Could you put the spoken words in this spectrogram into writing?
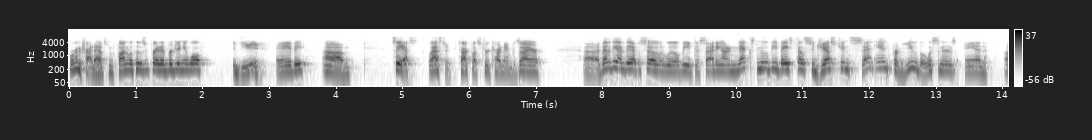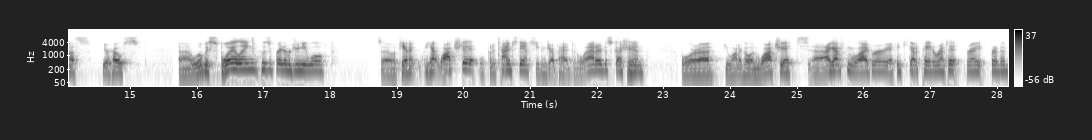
We're gonna try to have some fun with Who's Afraid of Virginia Woolf, Indeed. maybe. Um, so yes, last week we talked about Streetcar Named Desire. Uh, then at the end of the episode, we'll be deciding on our next movie based on suggestions sent in from you, the listeners, and us, your hosts. Uh, we'll be spoiling Who's Afraid of Virginia Woolf. So if you haven't yet watched it, we'll put a timestamp so you can jump ahead to the latter discussion. Or uh, if you want to go and watch it, uh, I got it from the library. I think you got to pay to rent it, right, Brendan?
